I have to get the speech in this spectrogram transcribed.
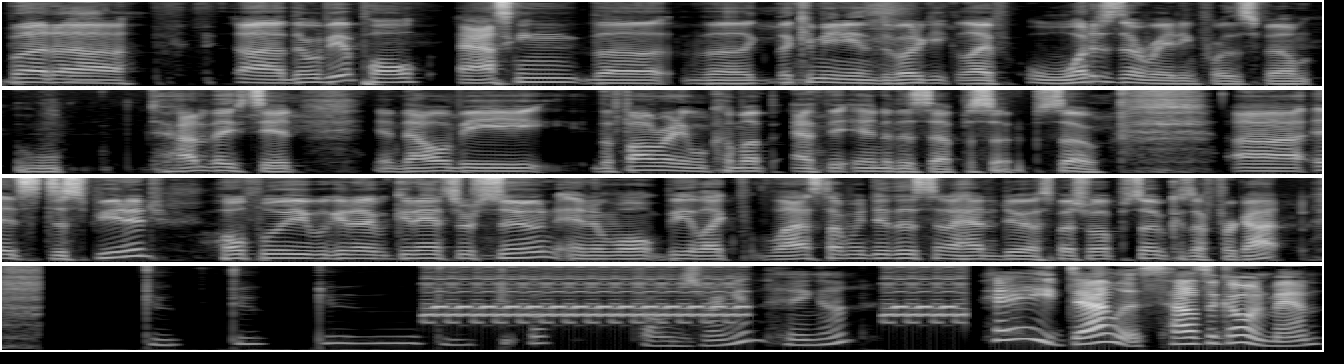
but uh, uh, there will be a poll asking the the the community in the devoted geek life what is their rating for this film. How do they see it? And that will be the final rating will come up at the end of this episode. So uh, it's disputed. Hopefully, we get a good answer soon, and it won't be like last time we did this, and I had to do a special episode because I forgot. Do, do, do, do, do. Oh, phone's ringing. Hang on. Hey, Dallas. How's it going, man?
